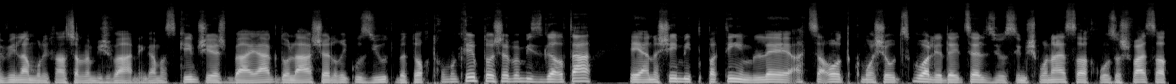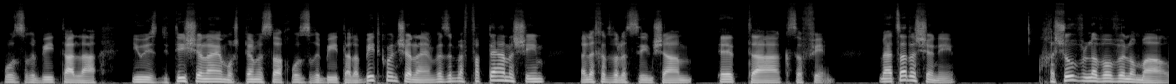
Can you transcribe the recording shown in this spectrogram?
מבין למה הוא נכנס שם למשוואה. אני גם מסכים שיש בעיה גדולה של ריכוזיות בתוך תחום הקריפטו, שבמסגרתה אה, אנשים מתפתים להצעות כמו שהוצגו על ידי צלזיוס עם 18% או 17% ריבית על ה-USDT שלהם, או 12% ריבית על הביטקוין שלהם, וזה מפתה אנשים ללכת ולשים שם את הכספים. מהצד השני, חשוב לבוא ולומר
